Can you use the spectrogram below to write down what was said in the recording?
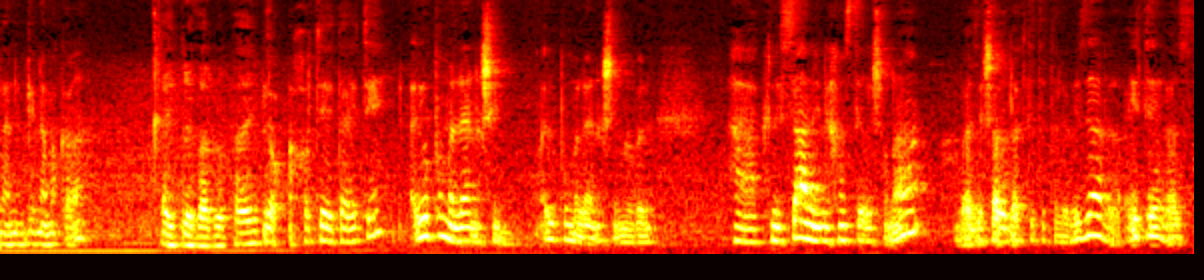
ואני מבינה מה קרה. היית לבד בבית? לא, אחותי הייתה איתי. היו פה מלא אנשים. היו פה מלא אנשים, אבל הכניסה, אני נכנסתי ראשונה, ואז ישר הדלקתי את הטלוויזיה וראיתי, ואז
